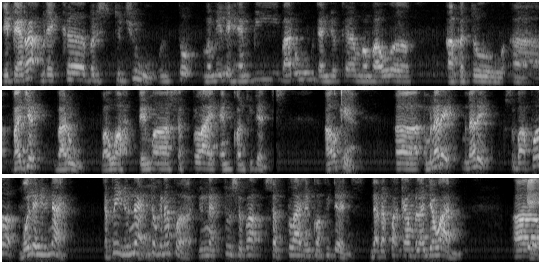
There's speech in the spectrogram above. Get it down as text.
di Perak mereka bersetuju untuk memilih MB baru dan juga membawa apa tu uh, bajet baru bawah tema supply and confidence. Ah uh, okey. Uh, menarik, menarik. Sebab apa? Boleh unite. Tapi hmm. tu kenapa? Unite tu sebab supply and confidence. Nak dapatkan belanjawan. Um, okay.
